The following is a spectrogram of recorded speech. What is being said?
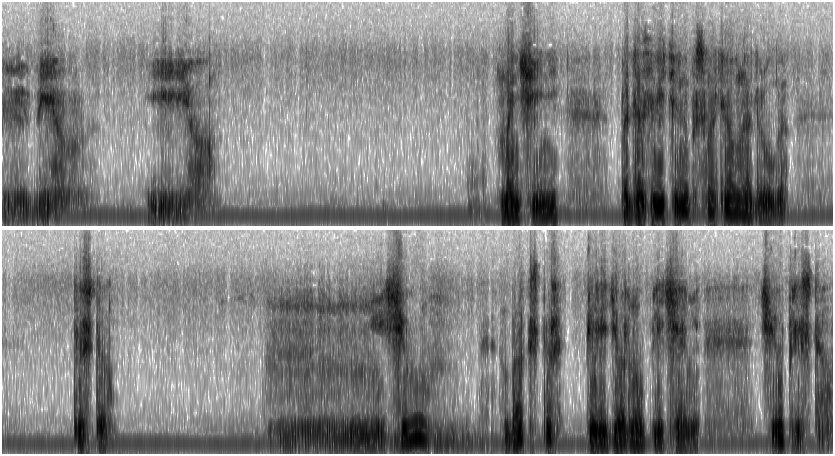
любил ее». Манчини подозрительно посмотрел на друга. «Ты что?» чего?» Бакстер передернул плечами. «Чего пристал?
